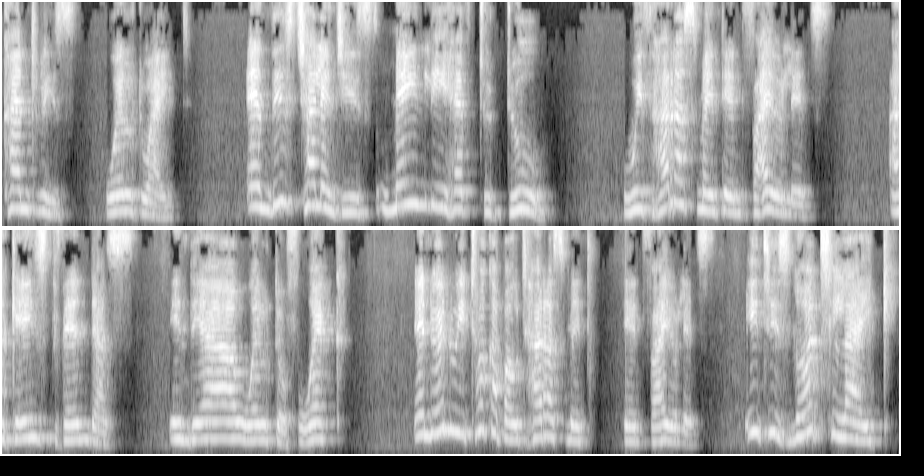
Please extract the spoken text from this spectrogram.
countries worldwide. And these challenges mainly have to do with harassment and violence against vendors in their world of work And when we talk about harassment and violence, it is not like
